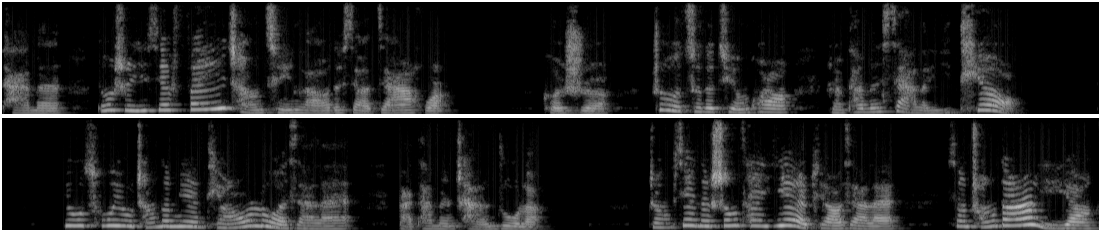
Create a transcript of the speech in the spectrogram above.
他们都是一些非常勤劳的小家伙。可是这次的情况让他们吓了一跳。又粗又长的面条落下来，把他们缠住了；整片的生菜叶飘下来，像床单一样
